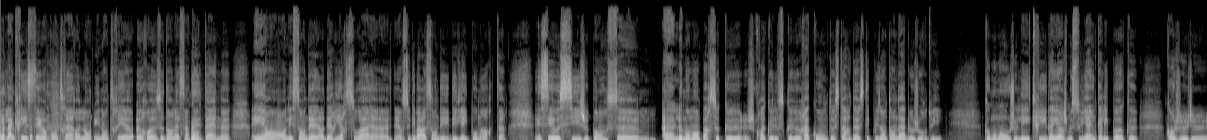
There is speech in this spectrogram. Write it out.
la crise, c'est au contraire une entrée euh, heureuse dans la cinquantaine et en, en laissant der- derrière soi, euh, en se débarrassant des, des vieilles peaux mortes. Et c'est aussi, je pense, euh, euh, le moment parce que je crois que ce que raconte Stardust est plus entendable aujourd'hui qu'au moment où je l'ai écrit. D'ailleurs, je me souviens qu'à l'époque, quand je,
